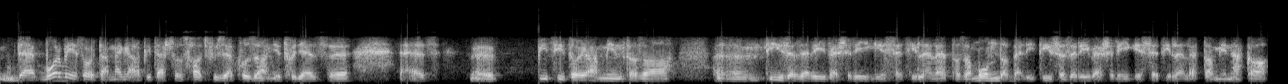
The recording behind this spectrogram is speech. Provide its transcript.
De Borbély Zoltán megállapításhoz hadd fűzek hozzá annyit, hogy ez, ez picit olyan, mint az a tízezer éves régészeti lelet, az a mondabeli tízezer éves régészeti lelet, aminek a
